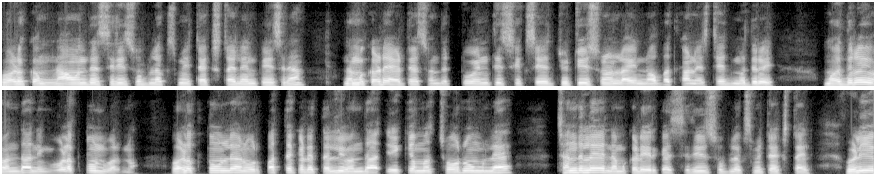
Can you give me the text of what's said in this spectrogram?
வணக்கம். நான் வந்து ஸ்ரீ சுப்லக்ஷ்மி டெக்ஸ்டைல்னு பேசுறேன். நம்ம கடை அட்ரஸ் வந்து டுவெண்ட்டி சிக்ஸ் ஏ ஜுட்டிஷன் லைன் நோபத் கான் எஸ்டேட் மதுரை. மதுரை வந்தா நீங்க விளக்தூன் வரணும். விளக்தூன்ல ஒரு பத்து கடை தள்ளி வந்தா ஏகேஎம்எஸ் ஷோரூமில் சந்தில் நம்ம கடை இருக்க ஸ்ரீ சுப்லக்ஷ்மி டெக்ஸ்டைல். வெளியே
